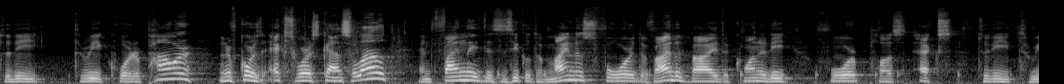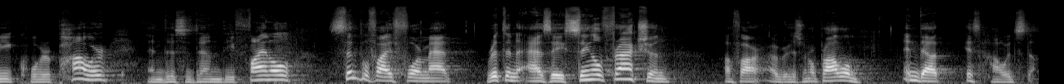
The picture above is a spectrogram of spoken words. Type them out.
to the 3 quarter power. And of course, x squares cancel out. And finally, this is equal to minus 4 divided by the quantity 4 plus x to the 3 quarter power. And this is then the final simplified format written as a single fraction of our original problem. And that is how it's done.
